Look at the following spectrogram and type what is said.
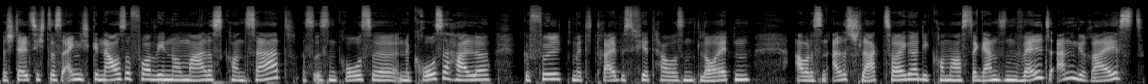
man stellt sich das eigentlich genauso vor wie ein normales Konzert. Es ist eine große, eine große Halle, gefüllt mit drei bis 4.000 Leuten. Aber das sind alles Schlagzeuger, die kommen aus der ganzen Welt angereist.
